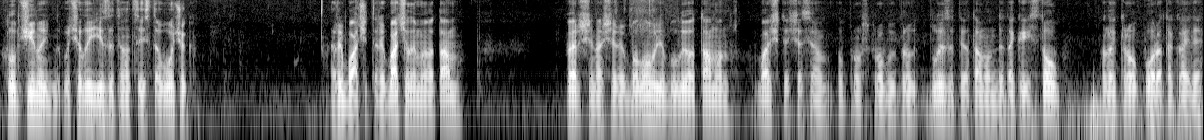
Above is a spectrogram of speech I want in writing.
хлопчиною почали їздити на цей ставочок рибачити. Рибачили ми отам. Перші наші риболовлі були отам, он, бачите, зараз я вам спробую приблизити. Отам, он, де такий стовп, електроопора така йде.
